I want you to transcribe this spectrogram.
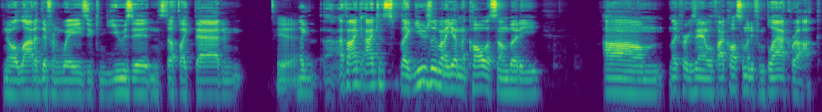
you know, a lot of different ways you can use it and stuff like that. And yeah. Like if I I could like usually when I get on a call with somebody, um, like for example, if I call somebody from BlackRock,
